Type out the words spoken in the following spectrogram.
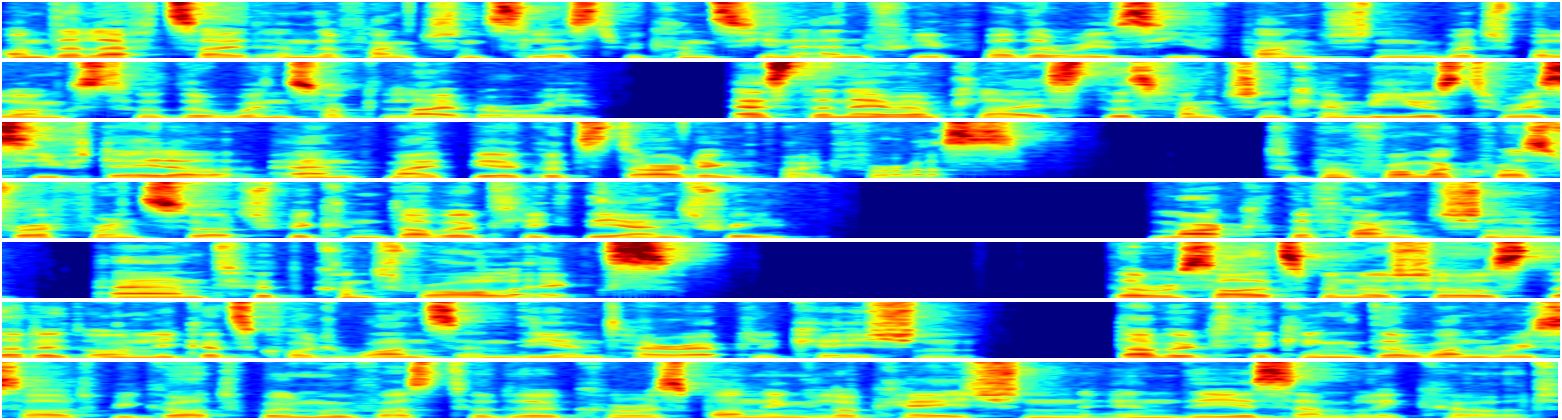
On the left side in the functions list, we can see an entry for the receive function, which belongs to the WinSock library. As the name implies, this function can be used to receive data and might be a good starting point for us. To perform a cross-reference search, we can double-click the entry, mark the function, and hit Ctrl X. The results window shows that it only gets called once in the entire application. Double-clicking the one result we got will move us to the corresponding location in the assembly code.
